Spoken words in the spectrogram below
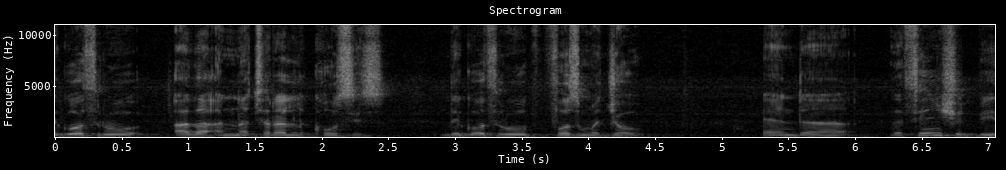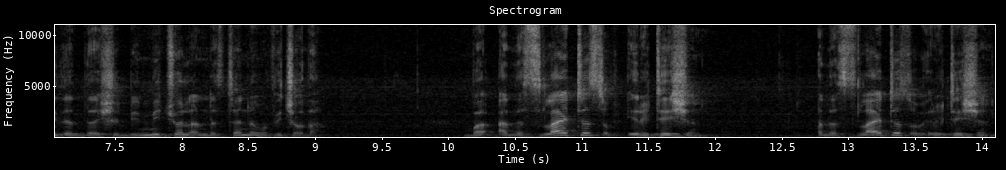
go through other unnatural causes. They go through force majeure. And uh, the thing should be that there should be mutual understanding of each other. But at the slightest of irritation, at the slightest of irritation,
